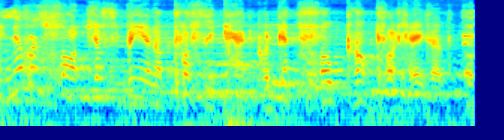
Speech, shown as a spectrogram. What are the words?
I never thought just being a pussycat could get so complicated.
